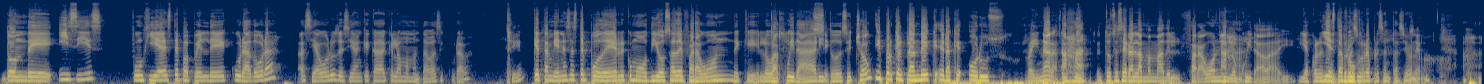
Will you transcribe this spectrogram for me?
donde Isis fungía este papel de curadora hacia Horus, decían que cada que lo amamantaba se curaba. Sí. Que también es este poder como diosa de faraón, de que lo va a cuidar Sí. y todo ese show. Y porque el plan de que- era que Horus reinara. Ajá. Entonces era la mamá del faraón y Ajá. lo cuidaba. Y, y Y esta fue su representación, Sí. ¿no? Ajá.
